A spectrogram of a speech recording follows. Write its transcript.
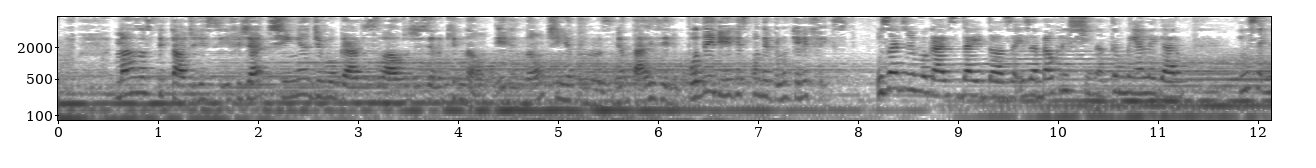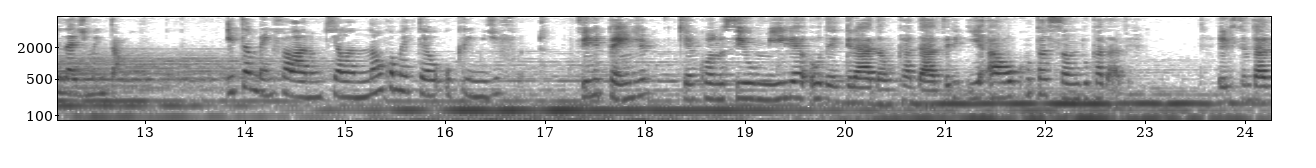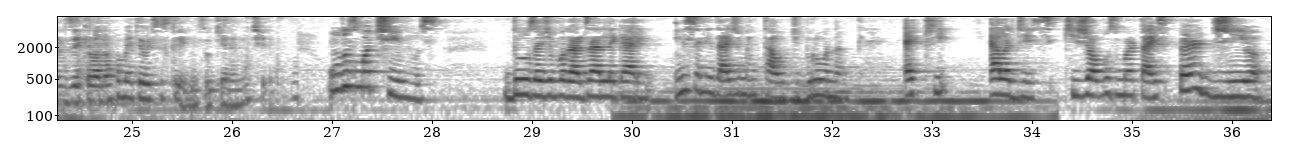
Mas o hospital de Recife já tinha divulgado os laudos dizendo que não, ele não tinha problemas mentais e ele poderia responder pelo que ele fez. Os advogados da idosa Isabel Cristina também alegaram insanidade mental. E também falaram que ela não cometeu o crime de furto. Filipêndio, que é quando se humilha ou degrada um cadáver, e a ocultação do cadáver. Eles tentaram dizer que ela não cometeu esses crimes, o que era mentira. Um dos motivos dos advogados alegarem insanidade mental de Bruna é que ela disse que Jogos Mortais perdia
